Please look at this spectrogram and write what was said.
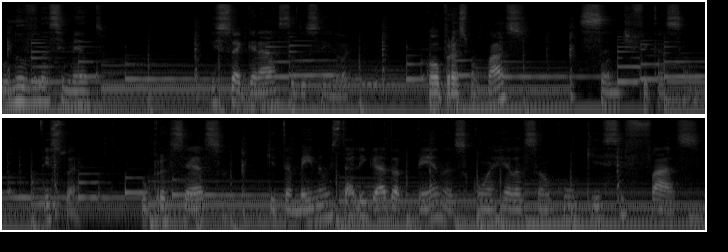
o novo nascimento. Isso é graça do Senhor. Qual o próximo passo? Santificação. Isso é, o processo que também não está ligado apenas com a relação com o que se faz,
